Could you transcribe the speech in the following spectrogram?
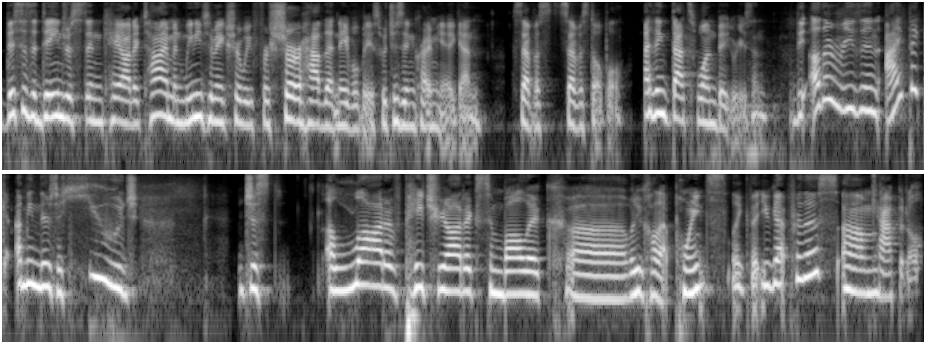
this is a dangerous and chaotic time and we need to make sure we for sure have that naval base which is in Crimea again Sevastopol. I think that's one big reason. The other reason I think I mean there's a huge just a lot of patriotic symbolic uh what do you call that points like that you get for this. Um Capital.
